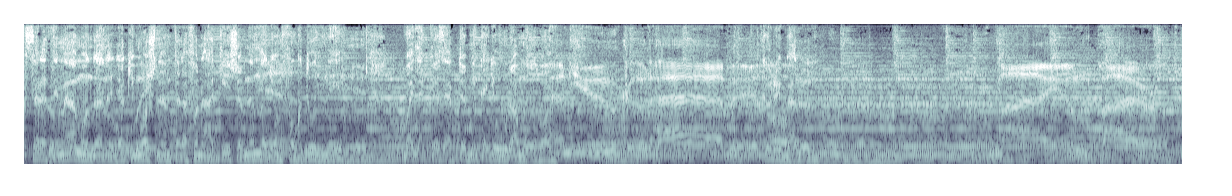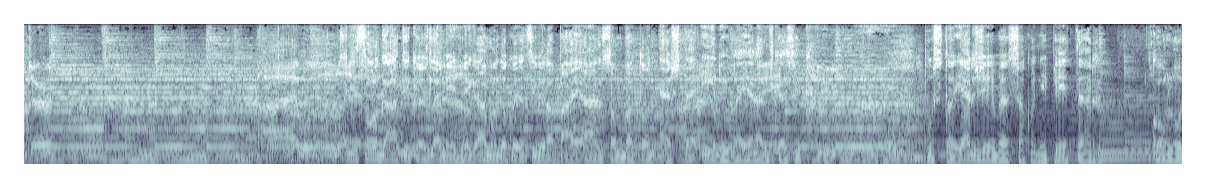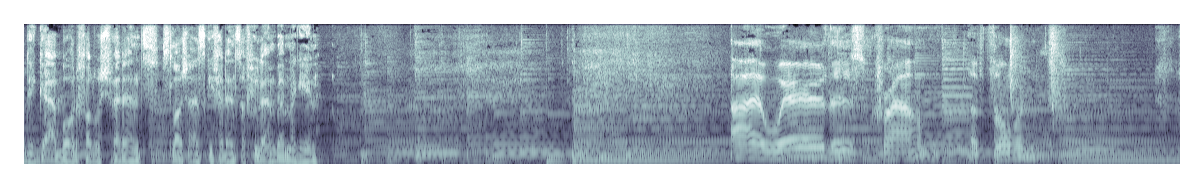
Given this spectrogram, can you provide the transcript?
Szeretném elmondani, hogy aki most nem telefonál, később nem nagyon fog tudni, vagy legközebb több, mint egy óra múlva. Körülbelül. Annyi szolgálati közleményt még elmondok, hogy a civil a pályán szombaton este élőben jelentkezik. Pusztai Erzsébet, Szakonyi Péter, Komlódi Gábor, Falus Ferenc, Szlazsánszki Ferenc a fülemben, meg én. I wear this crown of thorns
